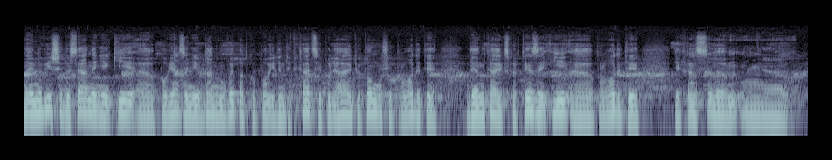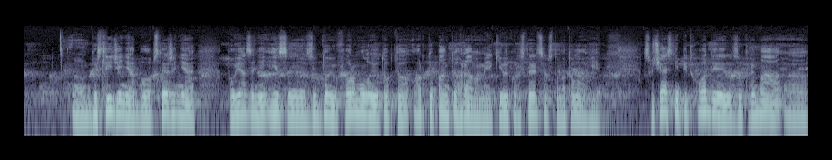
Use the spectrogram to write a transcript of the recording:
Найновіші досягнення, які е, пов'язані в даному випадку по ідентифікації, полягають у тому, щоб проводити ДНК-експертизи і е, проводити якраз е, м, е, дослідження або обстеження пов'язані із е, зубною формулою, тобто ортопантограмами, які використовуються в стоматології. Сучасні підходи, зокрема, е,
